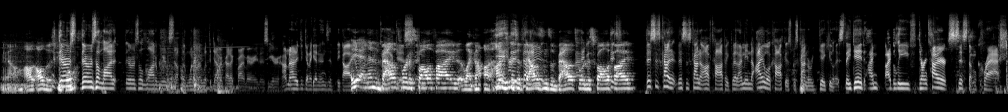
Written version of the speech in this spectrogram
you know, all, all those people. There was there was a lot there was a lot of weird stuff that went on with the Democratic primary this year. I'm not even gonna get into the Iowa Yeah, and then the ballots were caucus and- disqualified. Like uh, hundreds the- of the Iowa- thousands of ballots were I- disqualified. this is kind of this is kind of off topic, but I mean the Iowa caucus was kind of ridiculous. They did, I'm I believe their entire system crashed.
